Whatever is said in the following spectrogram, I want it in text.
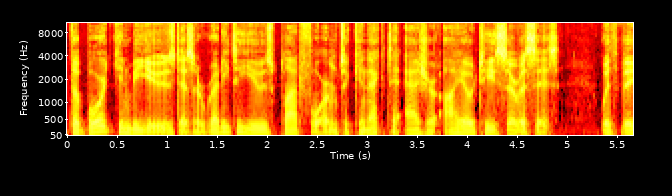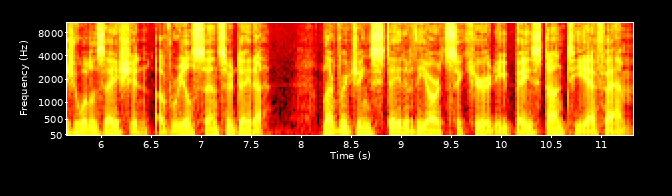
The board can be used as a ready-to-use platform to connect to Azure IoT services with visualization of real sensor data, leveraging state-of-the-art security based on TFM.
